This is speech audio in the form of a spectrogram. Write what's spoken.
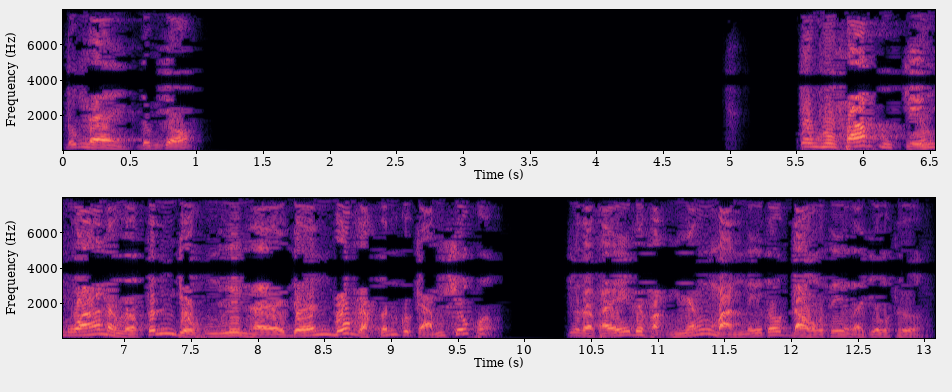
đúng nơi, đúng chỗ. Trong phương pháp chuyển hóa năng lượng tính dục liên hệ đến bốn đặc tính của cảm xúc chúng ta thấy đức phật nhấn mạnh yếu tố đầu tiên là vô thường.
